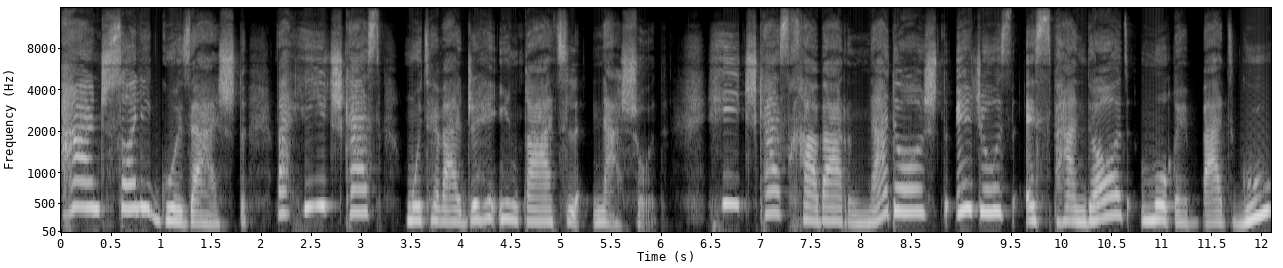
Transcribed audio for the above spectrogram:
پنج سالی گذشت و هیچ کس متوجه این قتل نشد. هیچ کس خبر نداشت به جز اسپنداد موقع بدگو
